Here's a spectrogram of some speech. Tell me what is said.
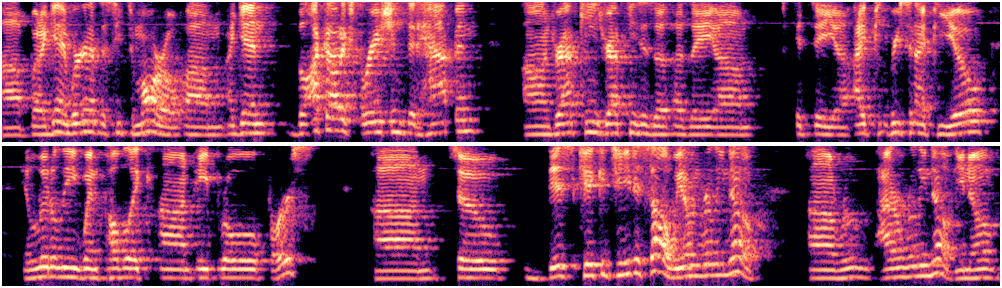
Uh, but again, we're gonna have to see tomorrow. Um, again, blackout expiration did happen on DraftKings. DraftKings is a, as a um, it's a uh, IP, recent IPO. It literally went public on April 1st. Um, so this could continue to sell. We don't really know. Uh, I don't really know. You know,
